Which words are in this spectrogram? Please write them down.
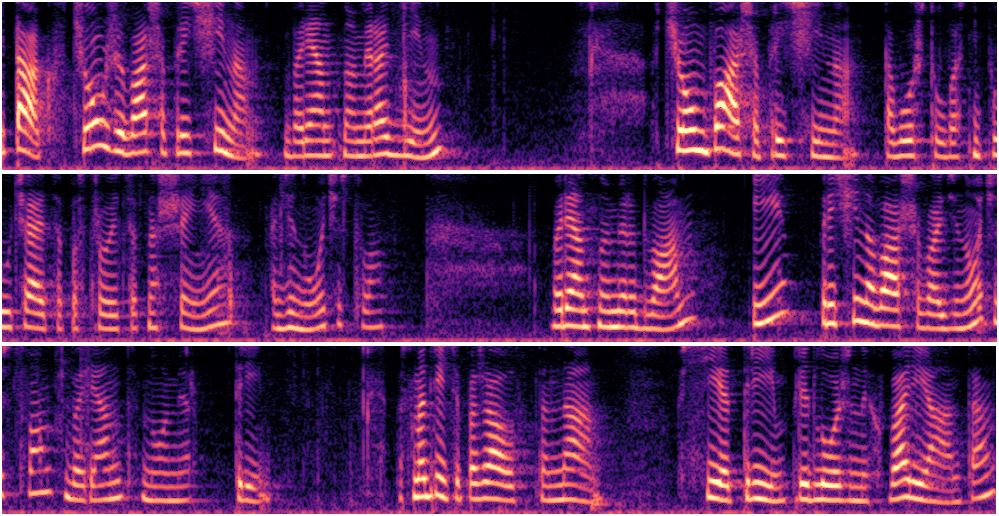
Итак, в чем же ваша причина? Вариант номер один. В чем ваша причина того, что у вас не получается построить отношения, одиночество? Вариант номер два. И причина вашего одиночества, вариант номер три. Посмотрите, пожалуйста, на все три предложенных варианта.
